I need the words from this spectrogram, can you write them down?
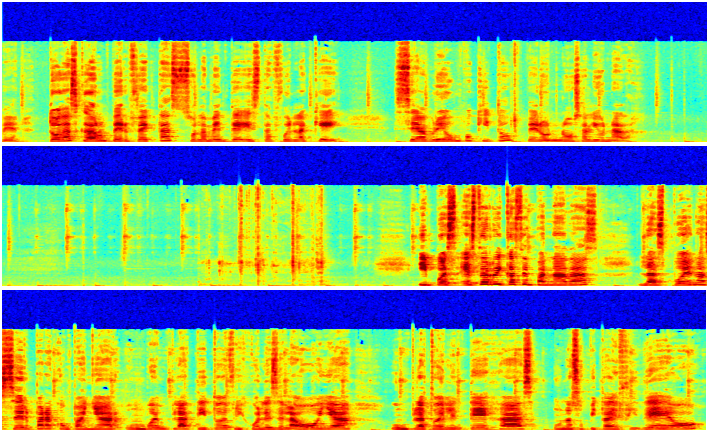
Vean, todas quedaron perfectas, solamente esta fue la que se abrió un poquito, pero no salió nada. Y pues estas ricas empanadas las pueden hacer para acompañar un buen platito de frijoles de la olla, un plato de lentejas, una sopita de fideo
